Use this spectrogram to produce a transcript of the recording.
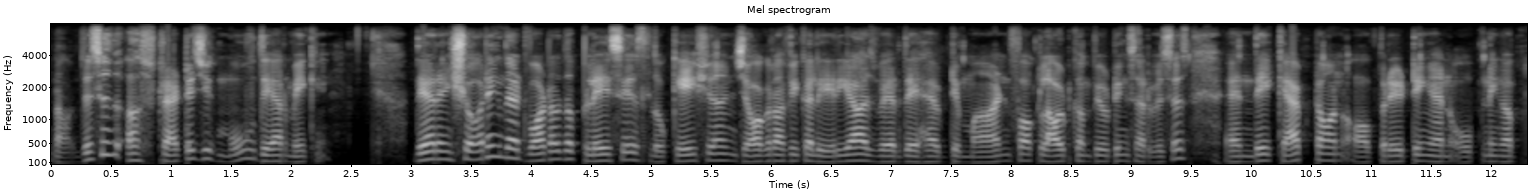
Now, this is a strategic move they are making. They are ensuring that what are the places, location, geographical areas where they have demand for cloud computing services and they kept on operating and opening up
